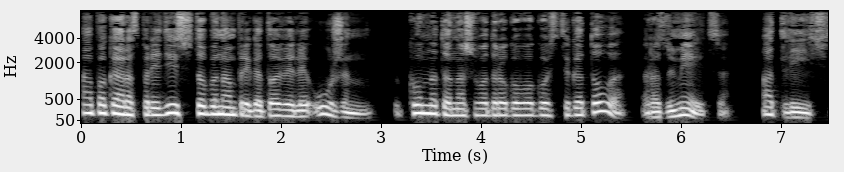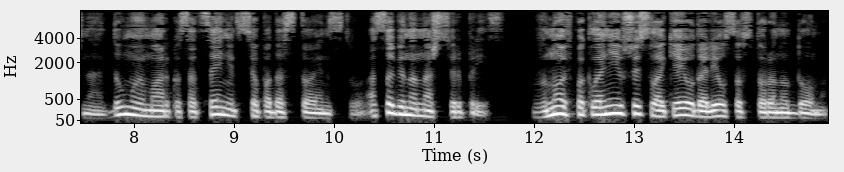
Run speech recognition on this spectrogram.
А пока распорядись, чтобы нам приготовили ужин. Комната нашего дорогого гостя готова? Разумеется. Отлично. Думаю, Маркус оценит все по достоинству, особенно наш сюрприз. Вновь поклонившись, лакей удалился в сторону дома.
